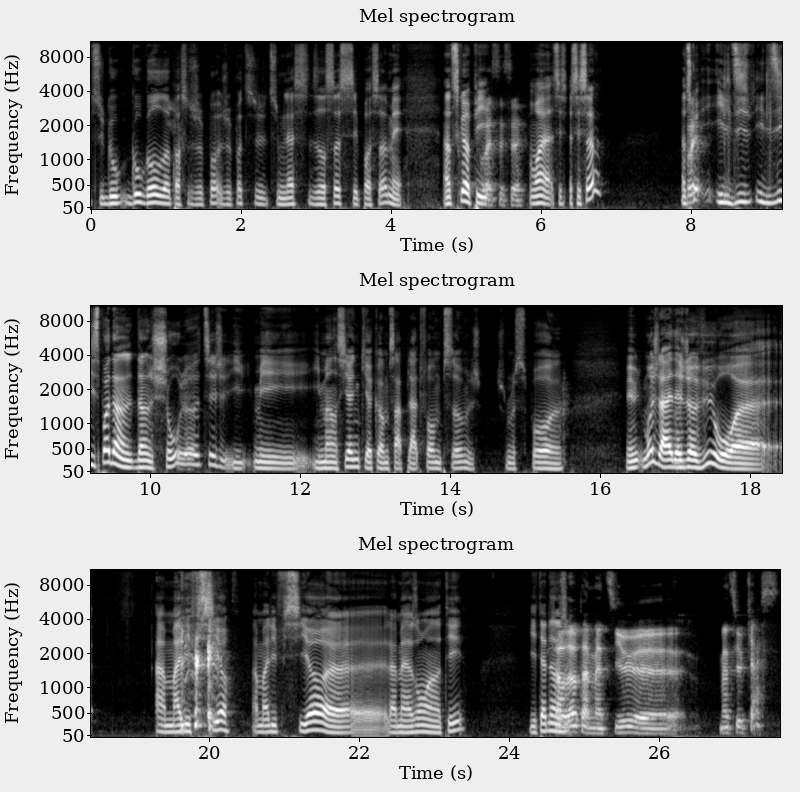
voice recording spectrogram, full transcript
tu go- Google, là, parce que je veux pas, je veux pas que tu, tu me laisses dire ça si c'est pas ça, mais. En tout cas, puis. Ouais, c'est ça. Ouais, c'est ça? En tout cas, ils disent, ils le disent pas dans, dans le show, là, tu sais, j'ai- ils- mais ils mentionnent qu'il y a comme sa plateforme pis ça, mais je, je me suis pas... euh, Mais moi, je l'avais déjà vu au... euh, à Maleficia. à Maleficia, euh, la maison hantée. Il était dans... Charlotte à Mathieu... euh, Mathieu Cass?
